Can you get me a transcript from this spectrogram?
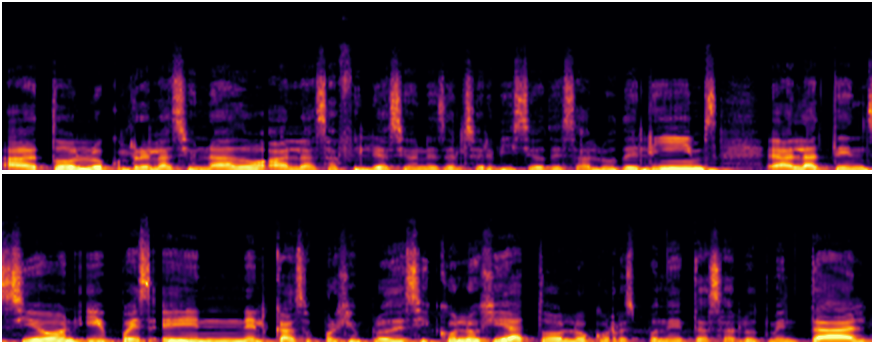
a todo lo relacionado a las afiliaciones del servicio de salud del IMSS, a la atención y pues en el caso, por ejemplo, de psicología, todo lo correspondiente a salud mental,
